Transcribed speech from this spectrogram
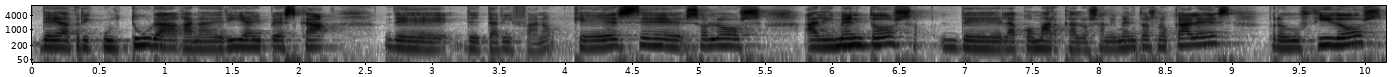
de agricultura, ganadería y pesca de, Tarifa, que es, eh, son los alimentos de la comarca, los alimentos locales producidos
